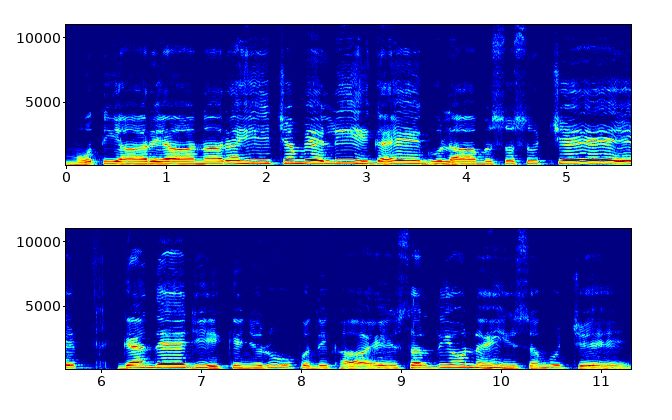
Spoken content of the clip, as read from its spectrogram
ਮੋਤੀਆ ਰਿਆ ਨ ਰਹੀ ਚੰਬੇਲੀ ਗਏ ਗੁਲਾਬ ਸੁਸੁੱਚੇ। ਗੈਂਦੇ ਜੀ ਕਿੰਜ ਰੂਪ ਦਿਖਾਏ ਸਰਦਿਓ ਨਹੀਂ ਸੰਗੁਚੇ।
